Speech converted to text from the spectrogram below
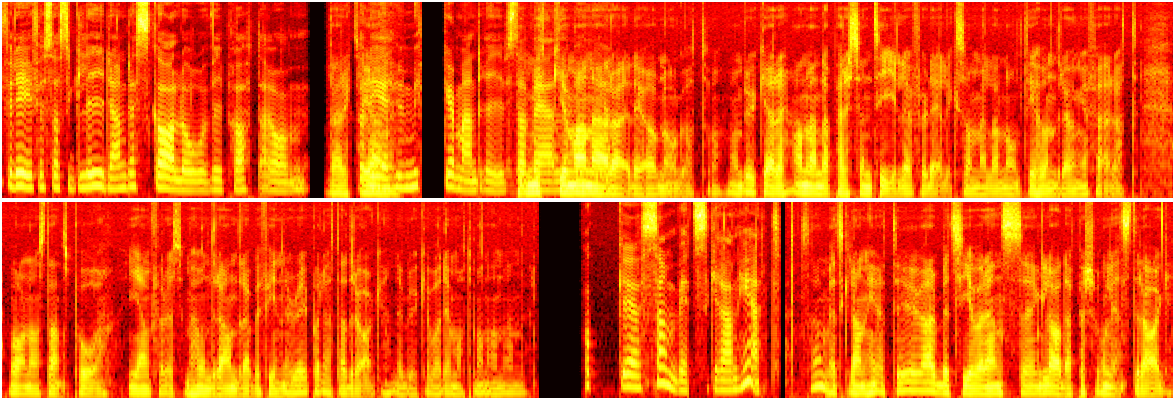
För det är förstås glidande skalor vi pratar om. Verkligen. Så det är hur mycket man drivs av Hur mycket man är det av något. Och man brukar använda percentiler för det, liksom mellan 0 till 100 ungefär. Att var någonstans på i jämförelse med 100 andra befinner du dig på detta drag. Det brukar vara det mått man använder. Och eh, samvetsgrannhet? Samvetsgrannhet är ju arbetsgivarens eh, glada personlighetsdrag.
